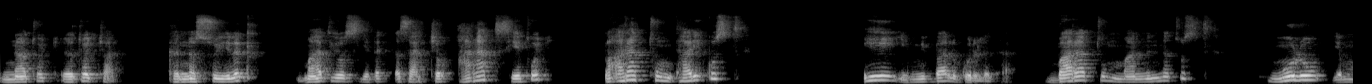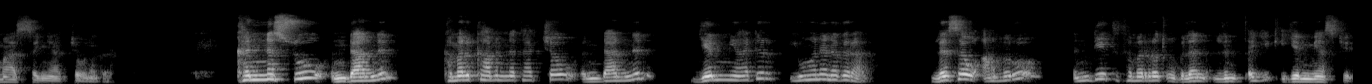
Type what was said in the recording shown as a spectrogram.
እናቶች እህቶች አሉ። ከነሱ ይልቅ ማቴዎስ የጠቀሳቸው አራት ሴቶች በአራቱም ታሪክ ውስጥ ይሄ የሚባል ጉድለታል በአራቱም ማንነት ውስጥ ሙሉ የማያሰኛቸው ነገር ከነሱ እንዳንል ከመልካምነታቸው እንዳንል የሚያድር የሆነ ነገር አለ። ለሰው አእምሮ እንዴት ተመረጡ ብለን ልንጠይቅ የሚያስችል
